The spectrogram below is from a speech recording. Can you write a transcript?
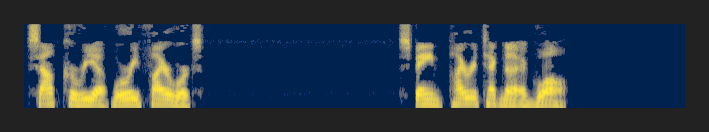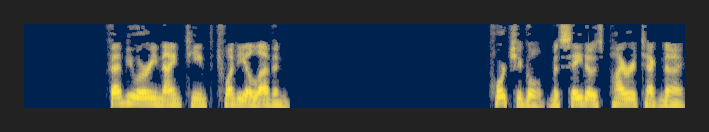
South Korea, Wuri Fireworks. Spain, Pyrotecnia Igual. February 19, 2011 Portugal, Macedos Pyrotecnia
